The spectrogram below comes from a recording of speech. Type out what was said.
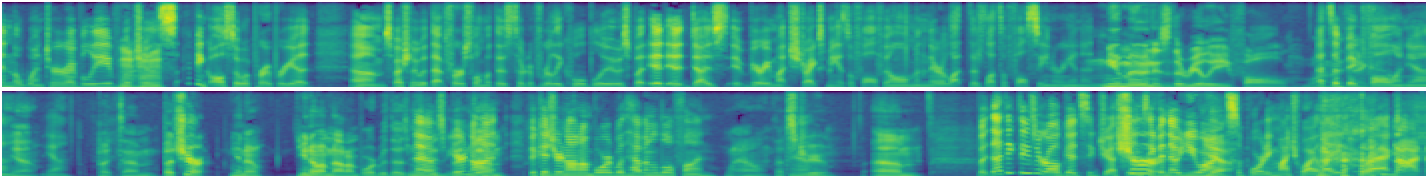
in the winter, I believe, which Mm-hmm. is I think also appropriate, um, especially with that first one with those sort of really cool blues. But it it does it very much strikes me as a fall film, and there are lot there's lots of fall scenery in it. New Moon is the really fall one. That's a I big think. fall one, yeah, Yeah. yeah. But um, but sure, you know, you know, I'm not on board with those No, movies. you're but, not Um, because you're not on board with having a little fun. wow, that's Yeah. true. Um, But I think these are all good suggestions, Sure. even though you aren't Yeah. supporting my Twilight wreck. not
